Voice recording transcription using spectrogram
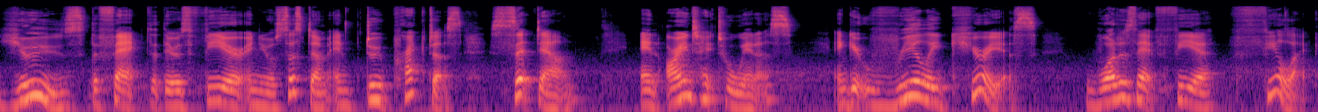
Use the fact that there is fear in your system and do practice. Sit down and orientate to awareness and get really curious. What is that fear feel like?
